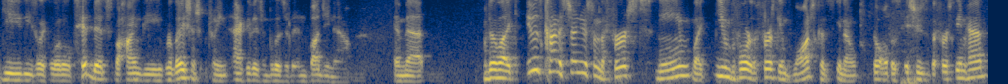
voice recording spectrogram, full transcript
gave these like little tidbits behind the relationship between Activision Blizzard and Bungie now. And that they're like, it was kind of strenuous from the first game, like even before the first game launched, because you know, all those issues that the first game had.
